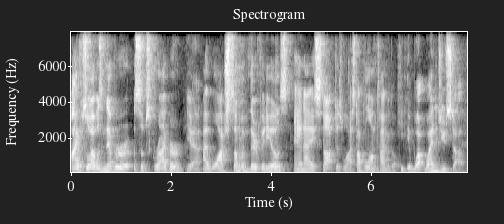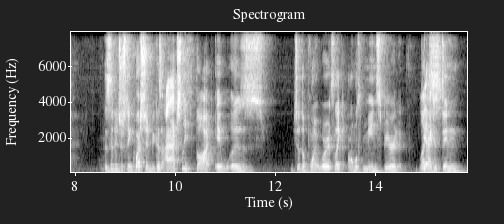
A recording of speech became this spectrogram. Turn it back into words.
I so I was never a subscriber. Yeah. I watched some of their videos and I stopped as well. I stopped a long time ago. He, why, why did you stop? This is an interesting question because I actually thought it was to the point where it's like almost mean spirited. Like I just didn't.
